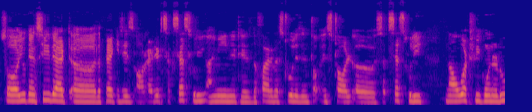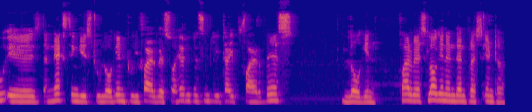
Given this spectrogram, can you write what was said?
So you can see that uh, the packages are added successfully. I mean it is the Firebase tool is installed uh, successfully. Now what we're going to do is the next thing is to log in to the Firebase. So here you can simply type Firebase login. Firebase login and then press enter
